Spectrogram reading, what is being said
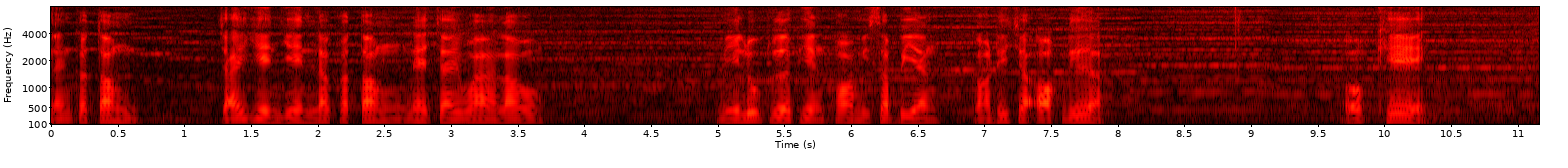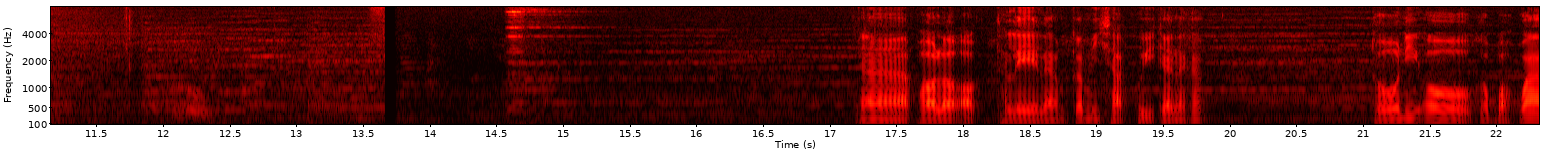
นั้นก็ต้องใจเย็นๆ แล้วก็ต้องแน่ใจว่าเรา มีลูกเรือเพียงพอมีสเสบียงก่อนที่จะออกเรือ โอเค อ่า พอเราออกทะเลแล้วก็มีฉากคุยกันนะครับ โทนิโอ ก็บอกว่า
